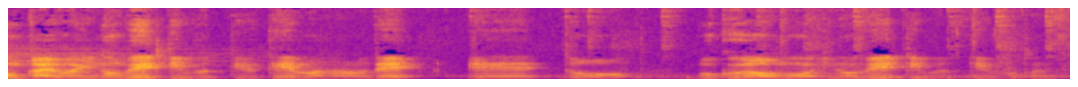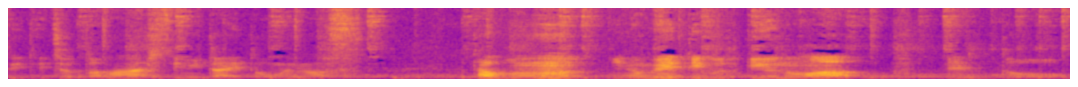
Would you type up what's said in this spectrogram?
今回はイノベーティブっていうテーマなので、えー、っと僕が思うイノベーティブっていうことについてちょっと話してみたいと思います。多分イノベーティブっていうのはえー、っと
